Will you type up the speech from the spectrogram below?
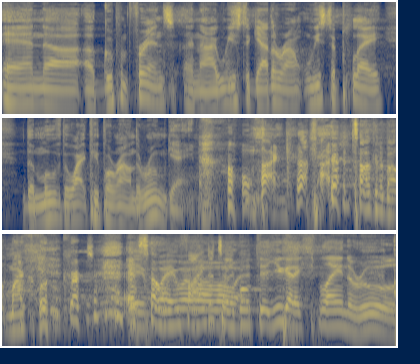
And uh, a group of friends and I, we used to gather around, we used to play the Move the White People Around the Room game. Oh my God. Talking about microaggressions. And Hey, so wait, we wait, find wait, a table. You got to explain the rules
